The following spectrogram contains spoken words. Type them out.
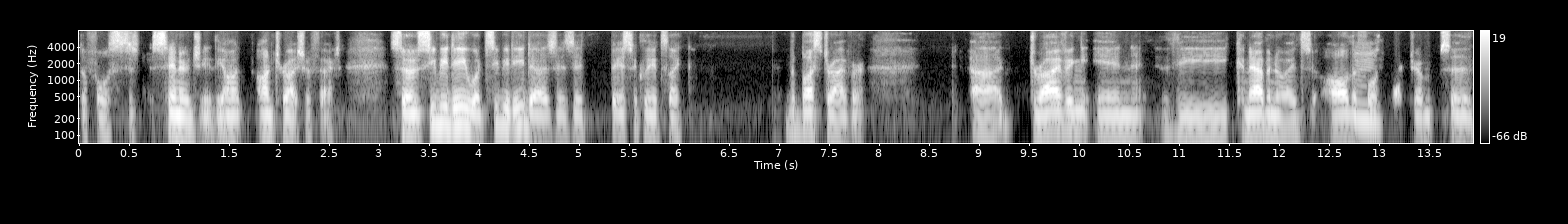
the full s- synergy, the en- entourage effect. So CBD, what CBD does is it basically it's like the bus driver uh, driving in the cannabinoids, all the full spectrum, so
